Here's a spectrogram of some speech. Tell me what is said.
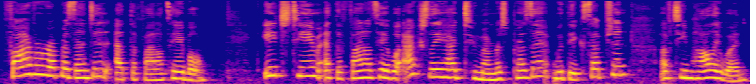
five were represented at the final table. Each team at the final table actually had two members present, with the exception of Team Hollywood.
